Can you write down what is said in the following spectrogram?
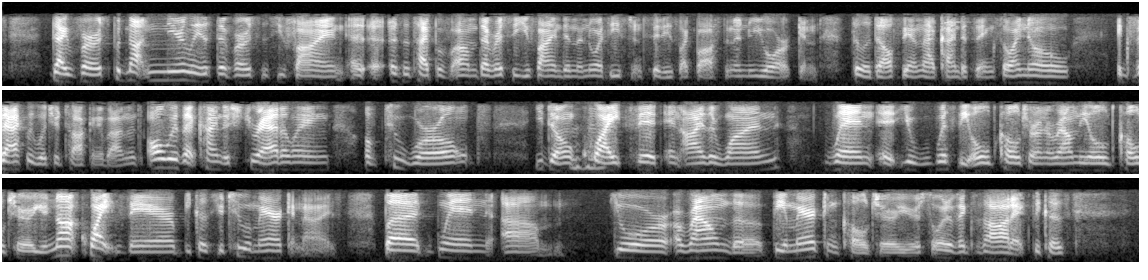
diverse, but not nearly as diverse as you find as the type of um diversity you find in the northeastern cities like Boston and New York and Philadelphia and that kind of thing. So I know exactly what you're talking about. And it's always that kind of straddling of two worlds. You don't mm-hmm. quite fit in either one. When it, you're with the old culture and around the old culture, you're not quite there because you're too Americanized. But when um, you're around the the American culture, you're sort of exotic because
